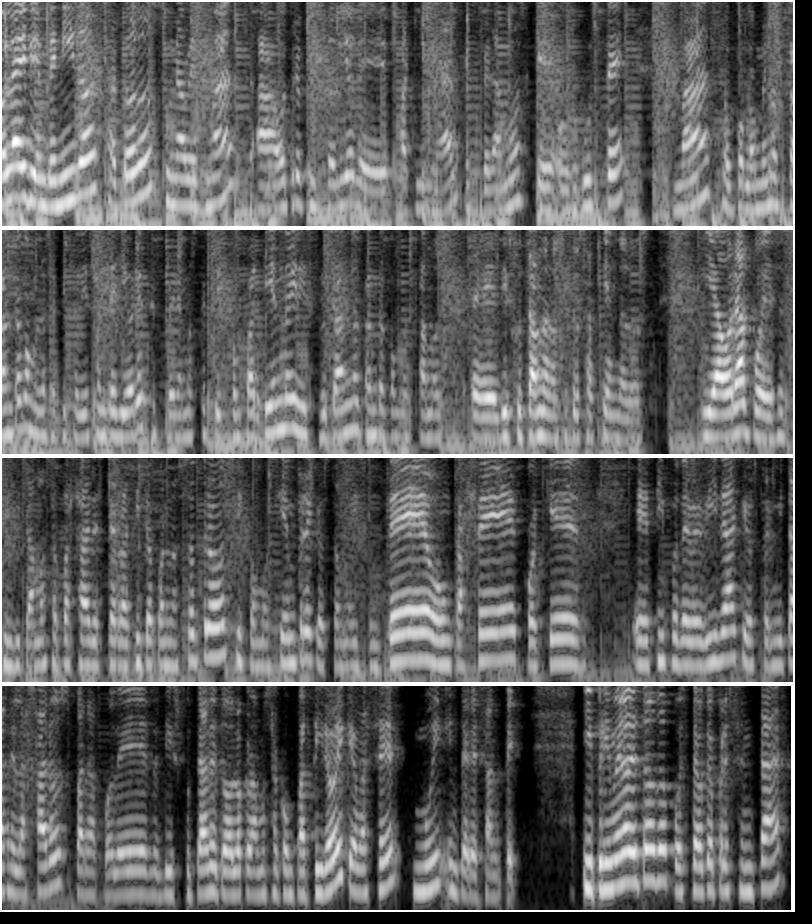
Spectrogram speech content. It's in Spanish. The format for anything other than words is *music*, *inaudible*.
Hola y bienvenidos a todos una vez más a otro episodio de Fac Lineal esperamos que os guste más o por lo menos tanto como los episodios anteriores que esperemos que estéis compartiendo y disfrutando tanto como estamos eh, disfrutando nosotros haciéndolos. Y ahora pues os invitamos a pasar este ratito con nosotros y como siempre que os toméis un té o un café, cualquier eh, tipo de bebida que os permita relajaros para poder disfrutar de todo lo que vamos a compartir hoy que va a ser muy interesante. Y primero de todo, pues tengo que presentar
